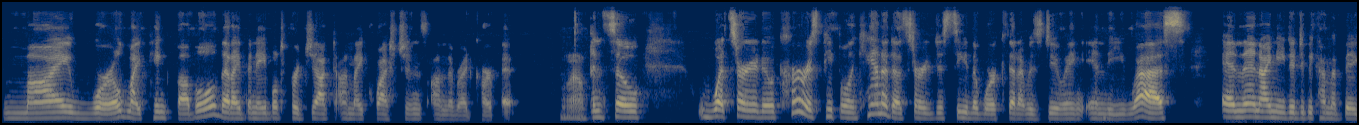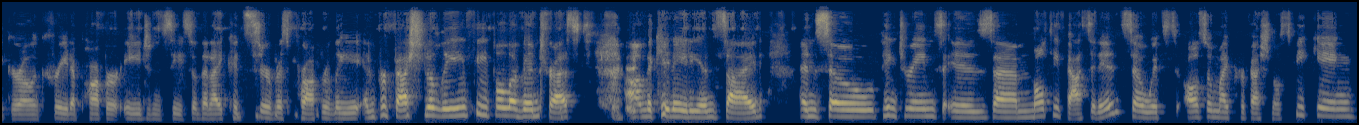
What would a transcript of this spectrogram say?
my world, my pink bubble that I've been able to project on my questions on the red carpet. Wow. And so what started to occur is people in Canada started to see the work that I was doing in the US and then I needed to become a big girl and create a proper agency so that I could service properly and professionally people of interest on the Canadian side. And so Pink Dreams is um, multifaceted. So it's also my professional speaking.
